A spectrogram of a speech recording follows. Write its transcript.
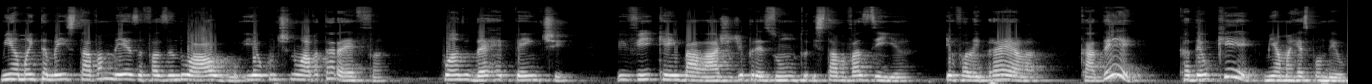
minha mãe também estava à mesa fazendo algo e eu continuava a tarefa. Quando de repente vi que a embalagem de presunto estava vazia. Eu falei para ela: Cadê? Cadê o quê? Minha mãe respondeu.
